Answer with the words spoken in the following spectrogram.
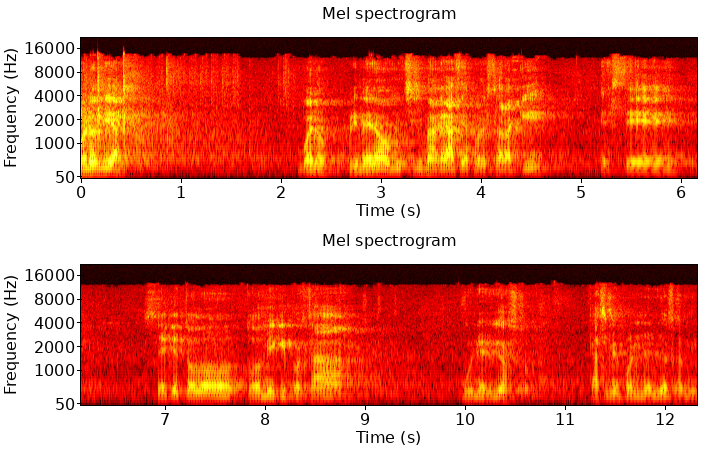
Buenos días. Bueno, primero muchísimas gracias por estar aquí. Este, sé que todo, todo mi equipo está muy nervioso, casi me pone nervioso a mí,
